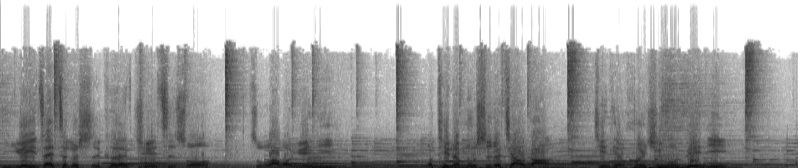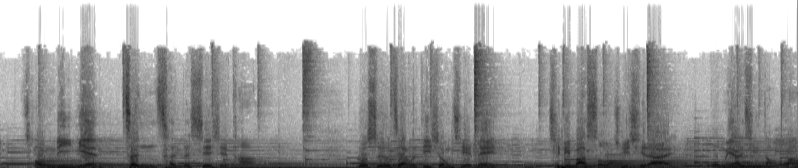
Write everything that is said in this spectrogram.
你愿意在这个时刻决志说：“主啊，我愿意。我听了牧师的教导，今天回去我愿意从里面真诚的谢谢他。”若是有这样的弟兄姐妹，请你把手举起来，我们要一起祷告。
